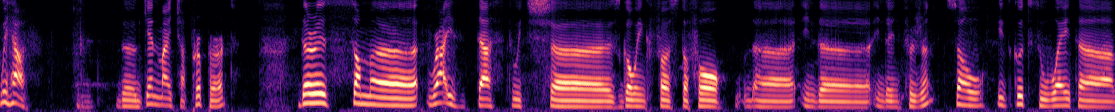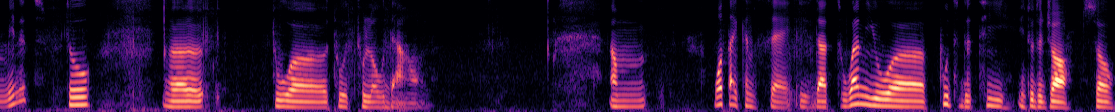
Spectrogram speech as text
we have the genmaicha prepared. There is some uh, rice dust which uh, is going first of all uh, in the in the infusion. So it's good to wait a minute to uh, to uh, to to low down. Um, what I can say is that when you uh, put the tea into the jar, so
